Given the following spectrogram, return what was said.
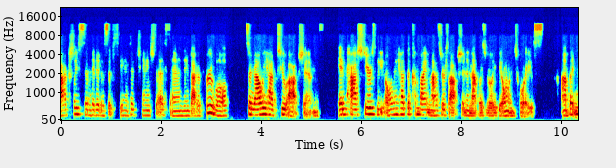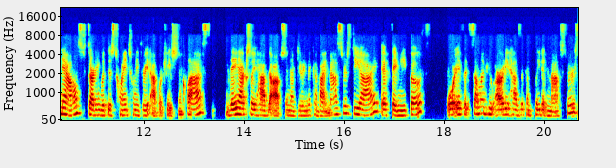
actually submitted a substantive change to ACEND and got approval. So now we have two options. In past years, we only had the combined master's option, and that was really the only choice. Um, but now, starting with this 2023 application class, they actually have the option of doing the combined master's DI if they need both, or if it's someone who already has a completed master's,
